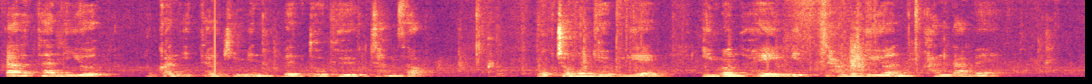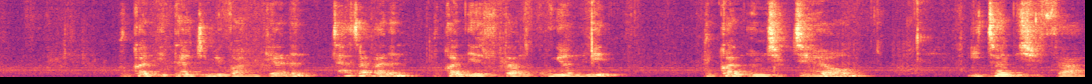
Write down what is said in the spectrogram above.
따뜻한 이웃 북한 이탈 주민 멘토 교육 참석 옥정원 협의회 임원 회의 및 자문위원 간담회. 북한 이탈 주민과 함께하는 찾아가는 북한 예술단 공연 및 북한 음식 체험 2024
